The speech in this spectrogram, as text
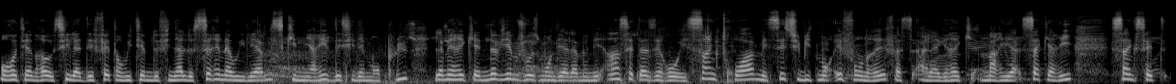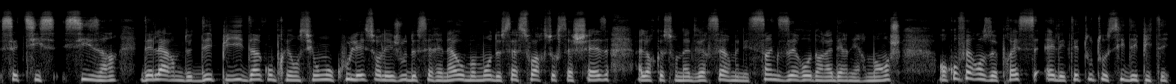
On retiendra aussi la défaite en huitième de finale de Serena Williams qui n'y arrive décidément plus. L'américaine 9e joueuse mondiale a mené 1-7 à 0 et 5-3, mais s'est subitement effondré face à la grecque Maria Sakkari. 5-7, 7-6, 6-1. Des larmes de dépit, d'incompréhension ont coulé sur les joues de Serena au moment de s'asseoir sur sa chaise alors que son adversaire menait 5-0 dans la dernière manche. En conférence de presse, elle était tout aussi dépitée.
